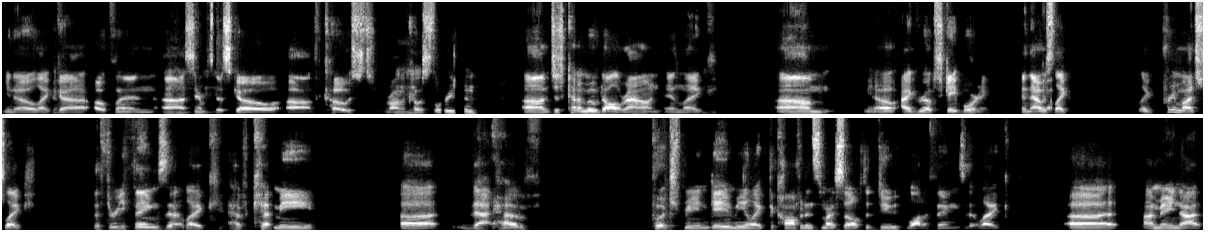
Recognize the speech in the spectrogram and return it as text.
you know like uh, oakland uh, mm-hmm. san francisco uh, the coast around mm-hmm. the coastal region uh, just kind of moved all around and like mm-hmm. um you know i grew up skateboarding and that was like like pretty much like the three things that like have kept me uh that have pushed me and gave me like the confidence in myself to do a lot of things that like uh I may not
